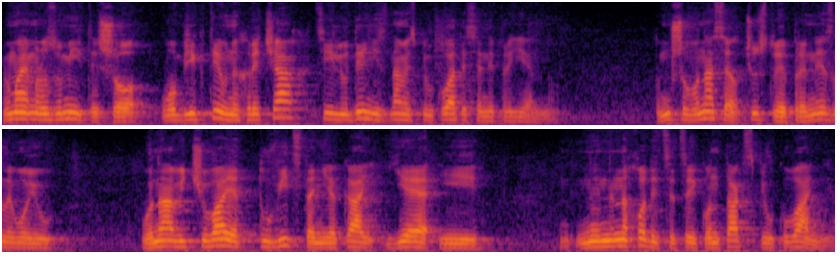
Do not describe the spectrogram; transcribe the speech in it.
ми маємо розуміти, що в об'єктивних речах цій людині з нами спілкуватися неприємно. Тому що вона ся чувствує принизливою, вона відчуває ту відстань, яка є, і не знаходиться цей контакт спілкування.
